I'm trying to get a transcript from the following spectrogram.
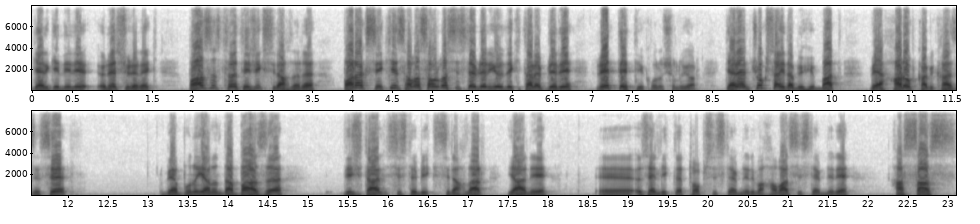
gerginliğini öne sürerek bazı stratejik silahları Barak 8 hava savunma sistemleri yönündeki talepleri reddettiği konuşuluyor. Gelen çok sayıda mühimmat ve Harop kamikazesi ve bunun yanında bazı dijital sistemik silahlar yani e, özellikle top sistemleri ve hava sistemleri hassas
